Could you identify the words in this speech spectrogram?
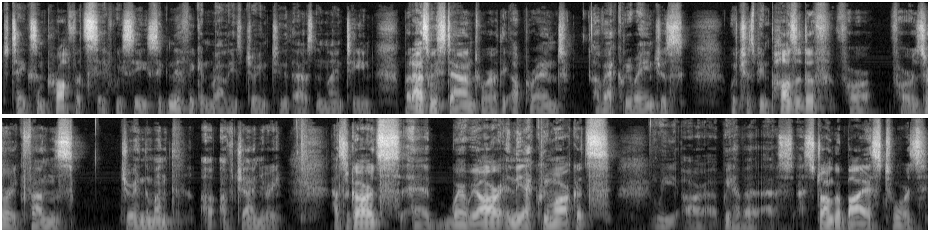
to take some profits if we see significant rallies during 2019. But as we stand, we're at the upper end of equity ranges, which has been positive for, for Zurich funds during the month of January. As regards uh, where we are in the equity markets, we are we have a, a, stronger bias towards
